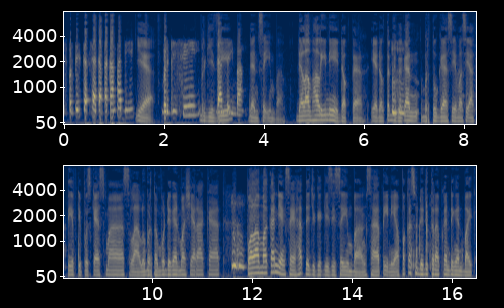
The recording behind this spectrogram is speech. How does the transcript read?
seperti saya katakan tadi Ya, bergizi, bergizi dan seimbang. dan seimbang. Dalam hal ini, dokter, ya dokter juga Mhm. kan bertugas ya masih aktif di puskesmas, selalu bertemu dengan masyarakat. Mm-mm. Pola makan yang sehat dan juga gizi seimbang saat ini, apakah sudah diterapkan dengan baik?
